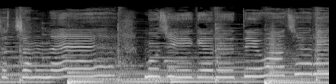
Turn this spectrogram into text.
찾았네. 무지개를 띄워주리.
